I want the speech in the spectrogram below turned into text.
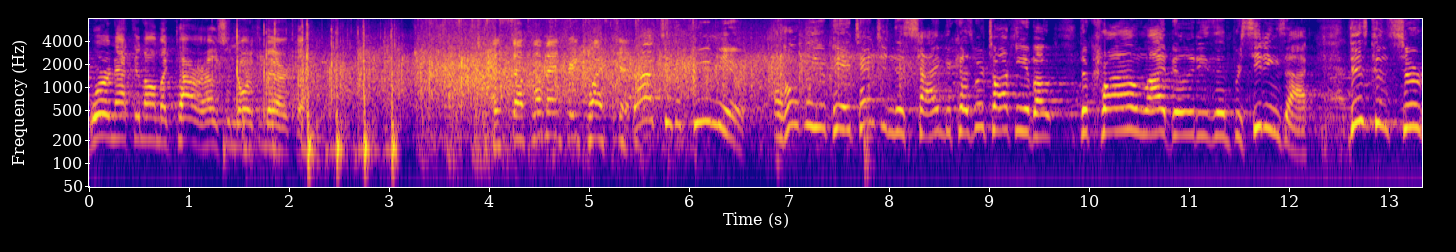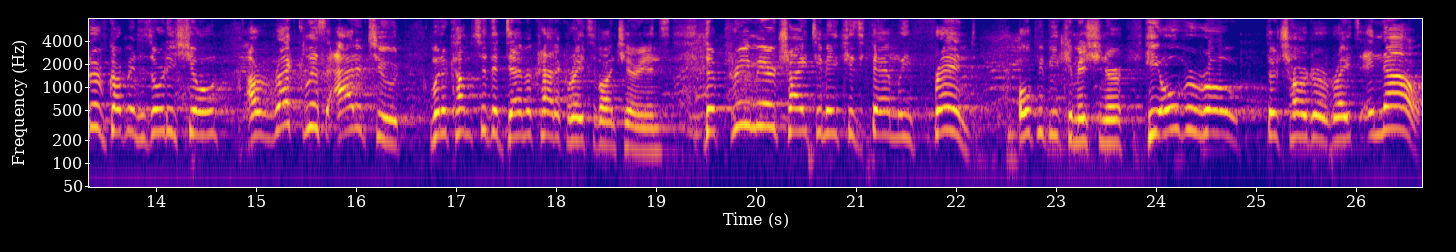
We're an economic powerhouse in North America. The supplementary question. Back to the Premier. And hopefully you pay attention this time because we're talking about the Crown Liabilities and Proceedings Act. This Conservative government has already shown a reckless attitude when it comes to the democratic rights of Ontarians. The Premier tried to make his family friend OPP Commissioner. He overrode their Charter of Rights. And now,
